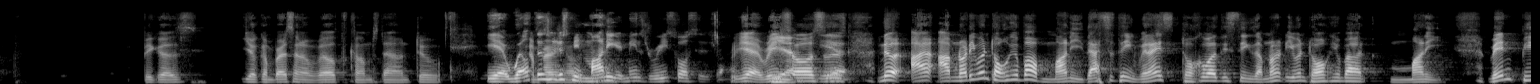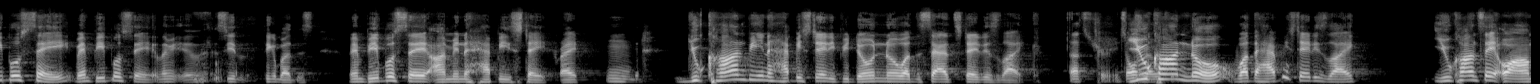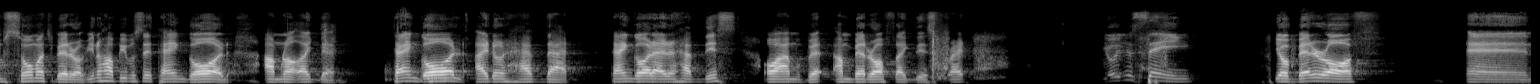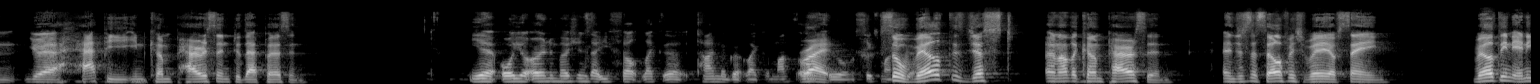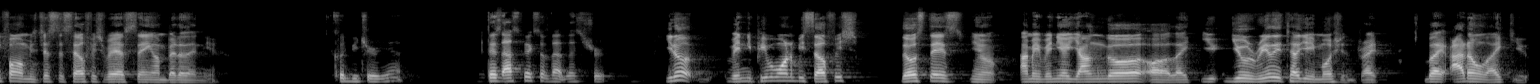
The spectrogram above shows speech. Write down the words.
because your comparison of wealth comes down to Yeah, wealth doesn't just mean money, it means resources, right? yeah resources. Yeah. No, I I'm not even talking about money. That's the thing. when i talk about these things, I'm not even talking about money. When people say, when people say, let me uh, see, think about this. When people say I'm in a happy state, right? Mm, You can't be in a happy state if you don't know what the sad state is like. that's true. It's all you relative. can't know what the happy state is like. You can't say, "Oh, I'm so much better off." You know how people say, "Thank God, I'm not like them." Thank mm-hmm. God, I don't have that. Thank God, I don't have this, or I'm be- I'm better off like this, right? You're just saying you're better off, and you're happy in comparison to that person. Yeah, or your own emotions that you felt like a time ago, like a month or Right. or six months So ago. wealth is just another comparison and just a selfish way of saying wealth in any form is just a selfish way of saying I'm better than you. Could be true, yeah. There's aspects of that that's true. You know, when people want to be selfish, those days, you know, I mean, when you're younger or like you, you really tell your emotions, right? Like, I don't like you.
